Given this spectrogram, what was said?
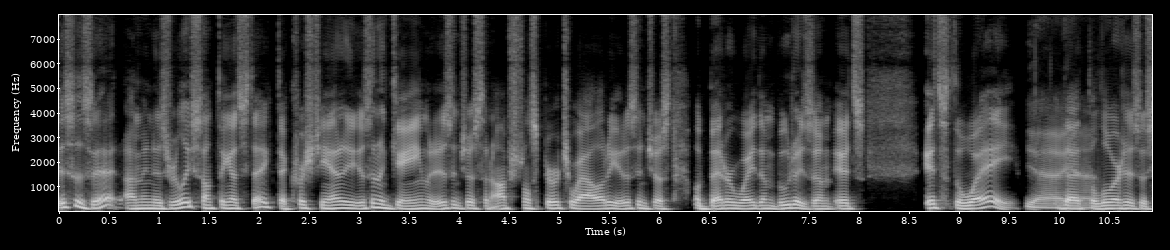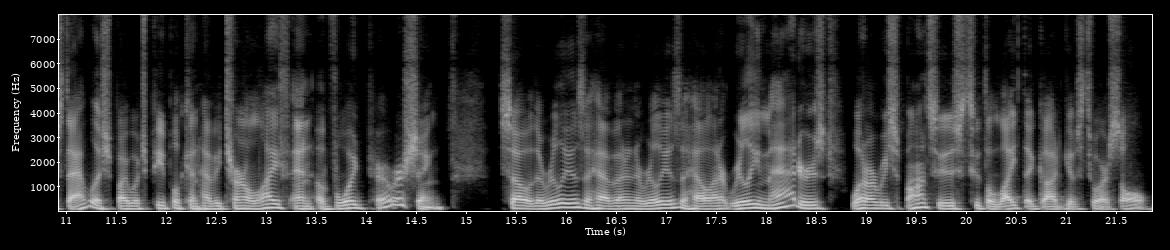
This is it. I mean, there's really something at stake. That Christianity isn't a game. It isn't just an optional spirituality. It isn't just a better way than Buddhism. It's it's the way Yeah. that yeah. the Lord has established by which people can have eternal life and avoid perishing. So there really is a heaven and there really is a hell, and it really matters what our response is to the light that God gives to our soul.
